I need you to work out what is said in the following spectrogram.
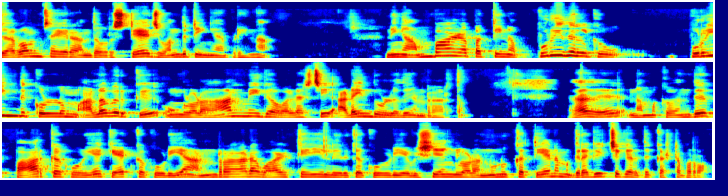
ஜெபம் செய்கிற அந்த ஒரு ஸ்டேஜ் வந்துட்டீங்க அப்படின்னா நீங்கள் அம்பாளை பற்றின புரிதலுக்கு புரிந்து கொள்ளும் அளவிற்கு உங்களோட ஆன்மீக வளர்ச்சி அடைந்துள்ளது என்ற அர்த்தம். அதாவது நமக்கு வந்து பார்க்கக்கூடிய கேட்கக்கூடிய அன்றாட வாழ்க்கையில் இருக்கக்கூடிய விஷயங்களோட நுணுக்கத்தையே நம்ம கிரகிச்சுக்கிறதுக்கு கஷ்டப்படுறோம்.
